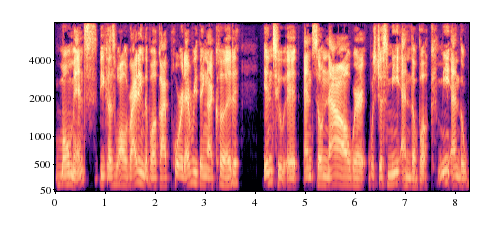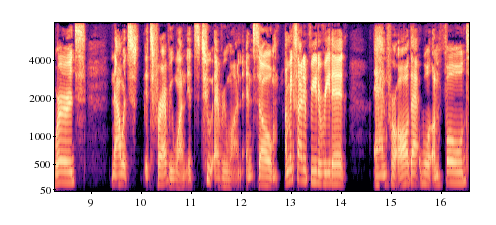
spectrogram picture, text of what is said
moments because while writing the book, I poured everything I could into it. And so now where it was just me and the book, me and the words, now it's it's for everyone. It's to everyone. And so I'm excited for you to read it and for all that will unfold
